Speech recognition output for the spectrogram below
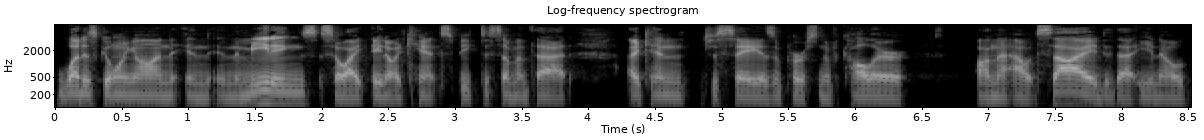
what is going on in in the meetings, so I you know I can't speak to some of that. I can just say as a person of color on the outside that you know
